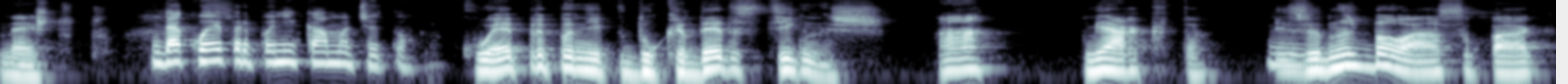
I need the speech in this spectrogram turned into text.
нещото? Да, кое е препани камъчето? Кое е препаник? Докъде да стигнеш? А? Мярката. Изведнъж баланса пак.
